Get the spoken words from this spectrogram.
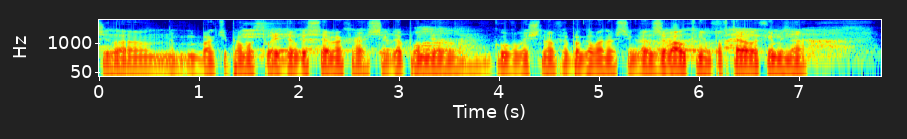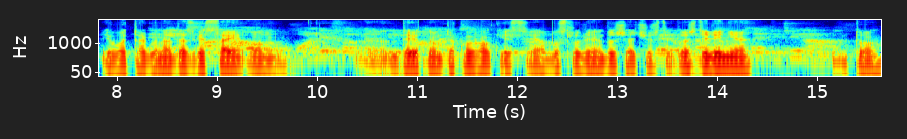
Шила Бхакти Памот Пуридев Госвами Махарадж всегда помнил Гуру Вайшнав и Бхагавана, всегда взывал к ним, повторял их имена. И вот Рагунадас Гасай, он э, дает нам такой урок, если обусловленная душа чувствует вожделение, то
